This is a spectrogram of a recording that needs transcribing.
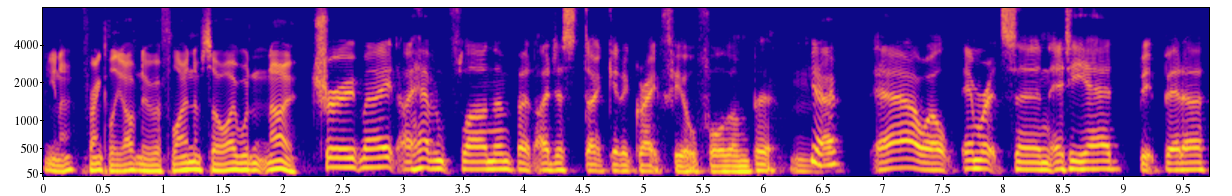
you know, frankly, I've never flown them, so I wouldn't know. True, mate. I haven't flown them, but I just don't get a great feel for them. But, mm. you know, yeah, well, Emirates and Etihad, bit better.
